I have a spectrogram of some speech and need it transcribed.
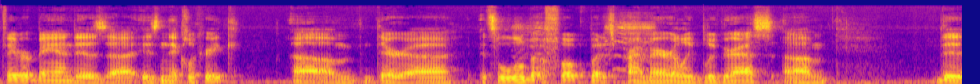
favorite band is uh, is Nickel Creek. Um, they're uh, it's a little bit folk, but it's primarily bluegrass. The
